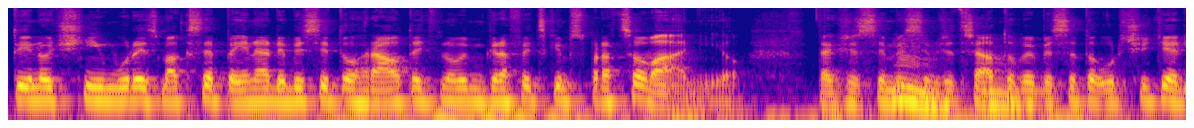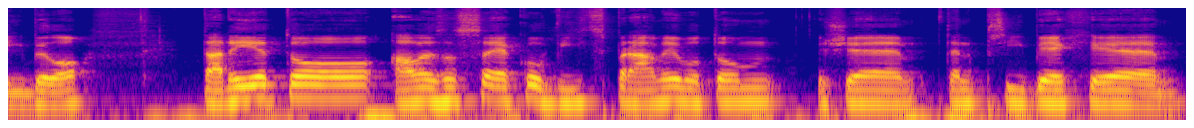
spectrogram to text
ty noční můry z Maxe Payna, kdyby si to hrál teď v novém grafickém zpracování. Jo. Takže si myslím, hmm, že třeba hmm. to by se to určitě líbilo. Tady je to ale zase jako víc právě o tom, že ten příběh je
